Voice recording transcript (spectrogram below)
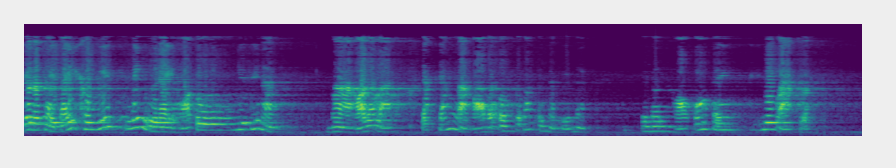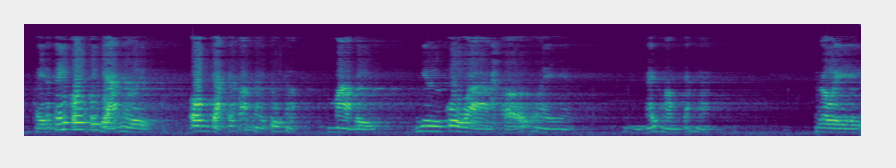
Cho nên thầy thấy không biết mấy người này họ tu như thế nào, mà họ đã là chắc chắn là họ phải ôm cái bát tinh hành niệm này cho nên họ có cái hiếu ác rồi thầy đã thấy có cái dạng người ôm chặt cái pháp này tu tập mà bị như cô hòa ở ngoài hải phòng chẳng hạn. Rồi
